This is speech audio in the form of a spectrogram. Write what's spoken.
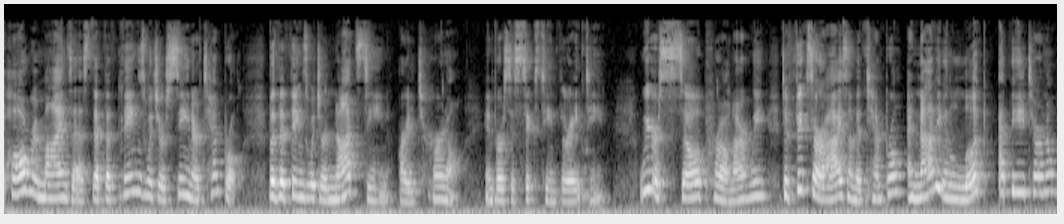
Paul reminds us that the things which are seen are temporal, but the things which are not seen are eternal in verses 16 through 18. We are so prone, aren't we, to fix our eyes on the temporal and not even look at the eternal?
